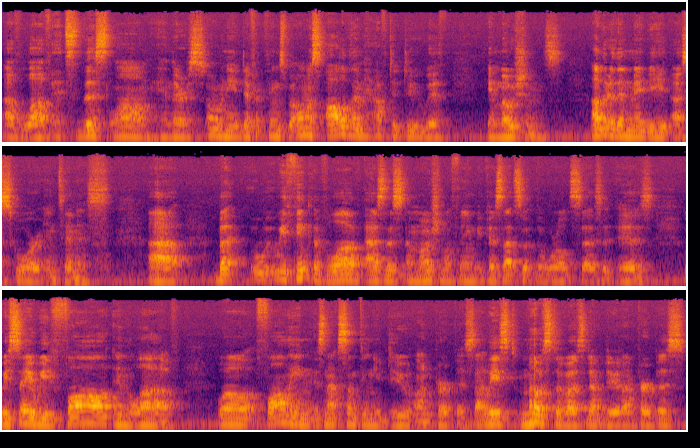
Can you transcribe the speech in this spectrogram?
of love, it's this long, and there are so many different things, but almost all of them have to do with emotions, other than maybe a score in tennis. Uh, but we think of love as this emotional thing because that's what the world says it is. We say we fall in love. Well, falling is not something you do on purpose. At least most of us don't do it on purpose.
